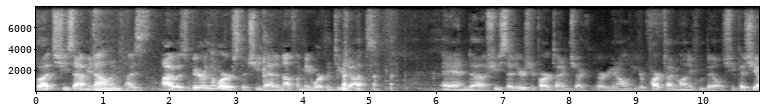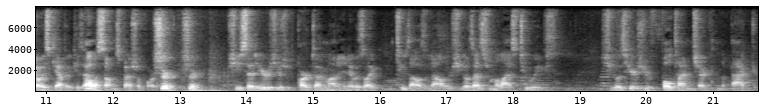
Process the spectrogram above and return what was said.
But she sat me down, and I, I was fearing the worst that she'd had enough of me working two jobs. and uh, she said, "Here's your part-time check, or you know, your part-time money from Bill." She because she always kept it because that Oh. was something special for her. Sure. Sure. She said, "Here's your part-time money," and it was like two thousand dollars. She goes, "That's from the last two weeks." She goes, "Here's your full-time check from the factory."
